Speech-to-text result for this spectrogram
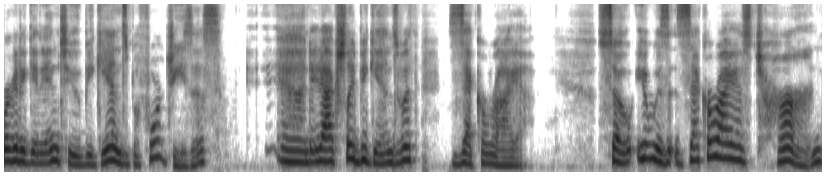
we're going to get into begins before Jesus, and it actually begins with Zechariah. So, it was Zechariah's turn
